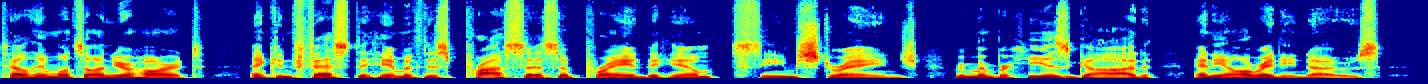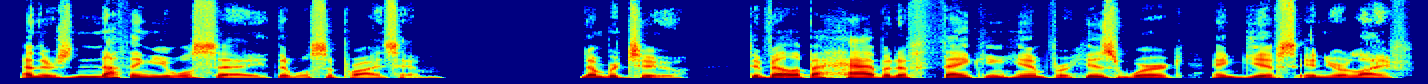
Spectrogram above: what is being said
Tell him what's on your heart and confess to Him if this process of praying to Him seems strange. Remember, He is God, and He already knows, and there's nothing you will say that will surprise Him. Number two, develop a habit of thanking Him for His work and gifts in your life.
